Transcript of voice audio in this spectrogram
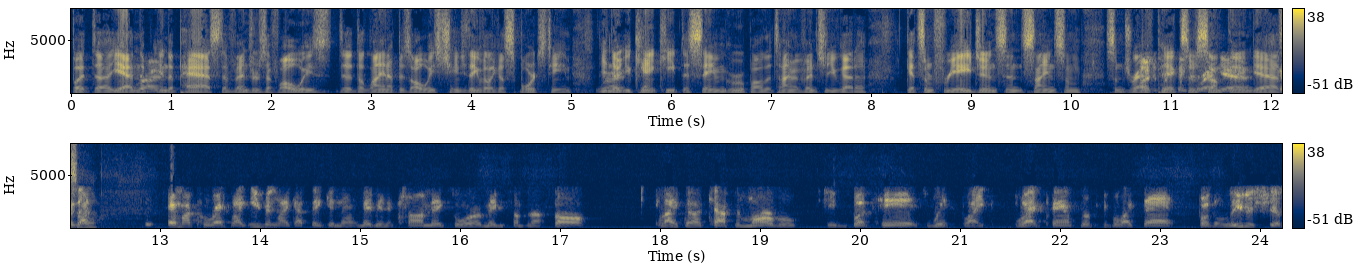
but uh, yeah, in the Right. in the past, Avengers have always the, the lineup is always changing. Think of it like a sports team. You know, you can't keep the same group all the time. Eventually, you got to get some free agents and sign some some draft picks or correct, something. Yeah. so. I- am I correct? Like even like I think in the, maybe in the comics or maybe something I saw, like uh, Captain Marvel, she butts heads with like Black Panther, people like that for the leadership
